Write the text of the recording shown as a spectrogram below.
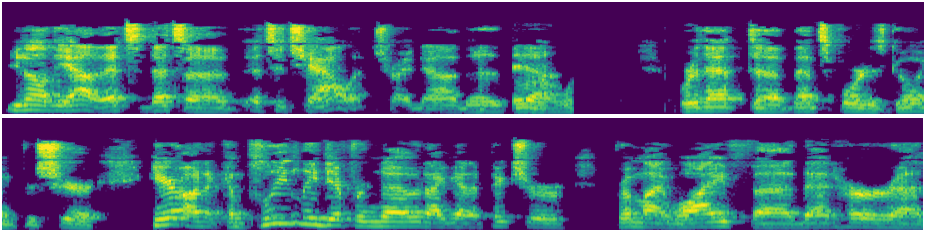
you know, yeah, that's, that's a, it's a challenge right now. The, yeah. You know, where that, uh, that sport is going for sure. Here on a completely different note, I got a picture from my wife, uh, that her, uh,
